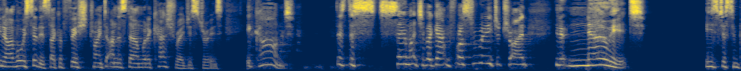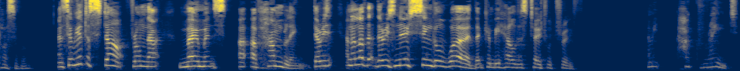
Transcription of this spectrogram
you know, I've always said this like a fish trying to understand what a cash register is. It can't. There's, there's so much of a gap. And for us really to try and, you know, know it is just impossible. And so we have to start from that moments uh, of humbling. There is, and I love that there is no single word that can be held as total truth. I mean, how great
